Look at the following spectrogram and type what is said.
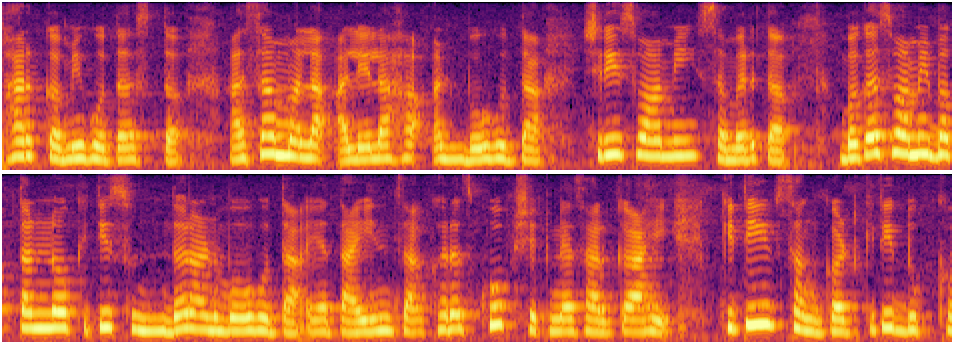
फार कमी होत असतं असा मला आलेला हा अनुभव होता. श्री स्वामी समर्थ. बघा स्वामी भक्तांनो किती सुंदर अनुभव होता. या ताईंचा खरंच खूप शिकण्यासारखं आहे. किती संकट किती दुःख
